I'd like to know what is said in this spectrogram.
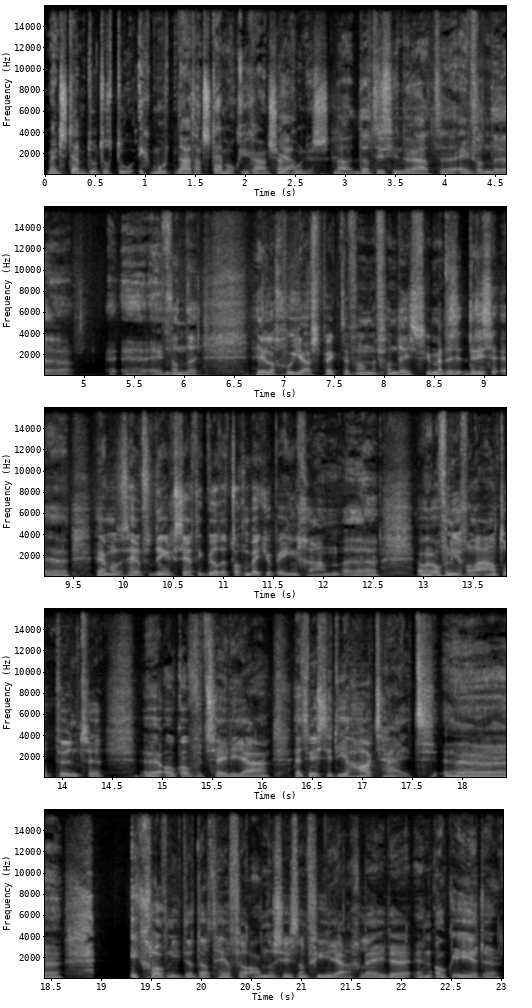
mijn stem doet ertoe. Ik moet naar dat stemhokje gaan, Jacques ja. Nou, dat is inderdaad een van de een van de hele goede aspecten van, van deze film. Maar er, is helemaal er is heel veel dingen gezegd. Ik wil er toch een beetje op ingaan. Uh, of in ieder geval een aantal punten. ook over het CDA. Eerste die hardheid. Ik geloof niet dat dat heel veel anders is dan vier jaar geleden en ook eerder.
